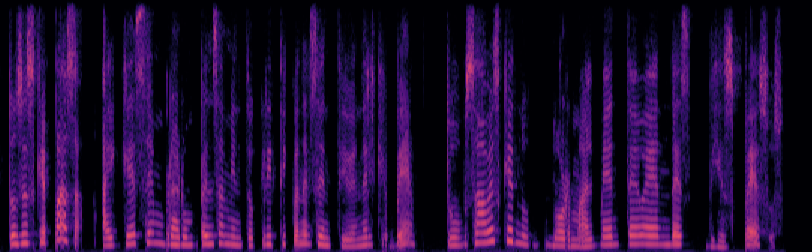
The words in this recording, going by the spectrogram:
Entonces, ¿qué pasa? Hay que sembrar un pensamiento crítico en el sentido en el que, ven, tú sabes que normalmente vendes 10 pesos.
